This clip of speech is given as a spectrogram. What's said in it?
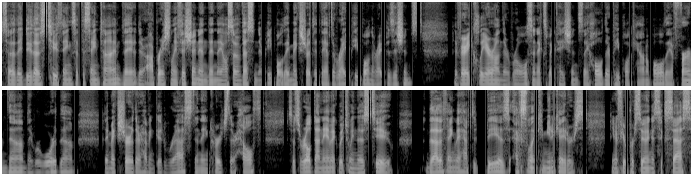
So they do those two things at the same time. They they're operationally efficient and then they also invest in their people. They make sure that they have the right people in the right positions. They're very clear on their roles and expectations. They hold their people accountable. They affirm them. They reward them. They make sure they're having good rest and they encourage their health. So it's a real dynamic between those two. The other thing they have to be is excellent communicators you know if you're pursuing a success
